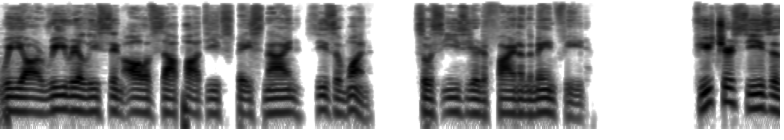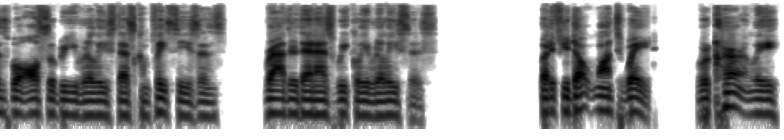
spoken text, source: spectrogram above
We are re releasing all of Southpaw Deep Space Nine Season 1, so it's easier to find on the main feed. Future seasons will also be released as complete seasons rather than as weekly releases. But if you don't want to wait, we're currently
